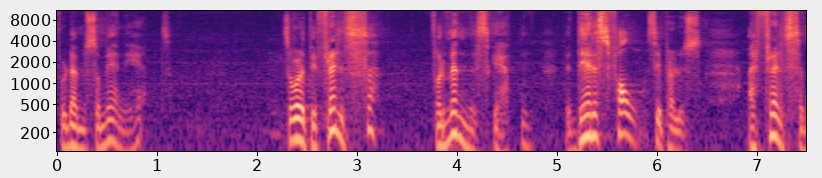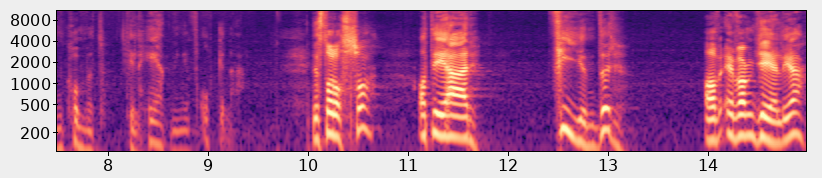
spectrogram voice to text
for dem som menighet. Så var det til frelse for menneskeheten. Ved deres fall, sier Paulus, er frelsen kommet til hedningefolkene. Det står også at de er fiender av evangeliet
